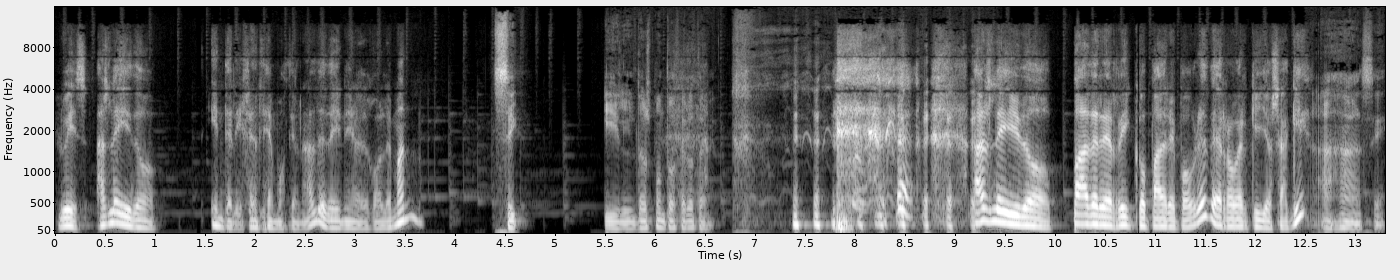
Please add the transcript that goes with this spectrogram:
Luis, ¿has leído Inteligencia Emocional de Daniel Goleman? Sí. Y el 2.0 también. ¿Has leído Padre Rico, Padre Pobre de Robert Kiyosaki? Ajá, sí.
